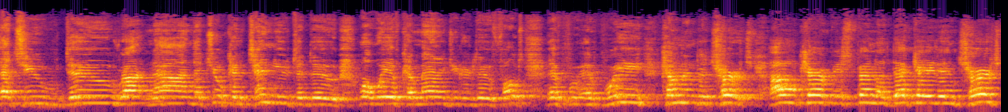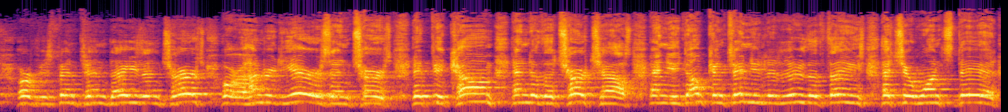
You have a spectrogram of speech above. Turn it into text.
that you do right now and that you'll continue to do what we have commanded you to do. Folks, if, if we come into church, I don't care if you spend a decade in church or if you spend 10 days in church or 100 years in church, if you come into the church house and you don't continue to do the things that you once did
